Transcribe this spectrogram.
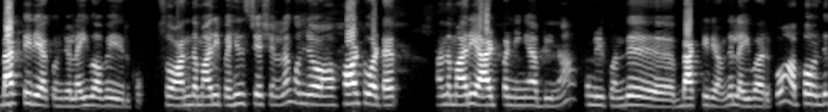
பாக்டீரியா கொஞ்சம் லைவாவே இருக்கும். ஸோ அந்த மாதிரி இப்போ ஹில் ஸ்டேஷன்லாம் கொஞ்சம் ஹாட் வாட்டர் அந்த மாதிரி ஆட் பண்ணீங்க அப்படின்னா உங்களுக்கு வந்து பாக்டீரியா வந்து லைவா இருக்கும். அப்போ வந்து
